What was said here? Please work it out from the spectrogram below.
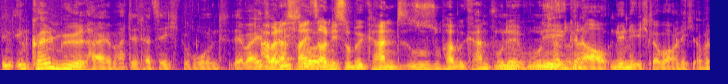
in, in Köln-Mühlheim hat er tatsächch gewohnt. Der war jetzt Aber das nicht war so, jetzt auch nicht so bekannt, so super bekannt, wo der gewohnt nee, hat. Oder? genau. Nee, nee, ich glaube auch nicht. Aber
